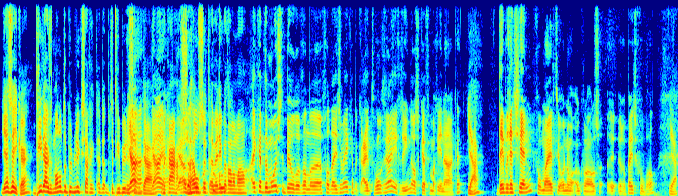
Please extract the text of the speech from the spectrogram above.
Jazeker. 3000 man op de publiek zag ik, op de tribune zag ik daar. ja, ja. Elkaar Ja, omhelzend zo, en weet ik wat allemaal. Ik heb de mooiste beelden van, eh, van deze week heb ik uit Hongarije gezien, als ik even mag inhaken. Ja, Debrecen, volgens mij heeft hij ook wel eens eh, Europees voetbal. ja.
